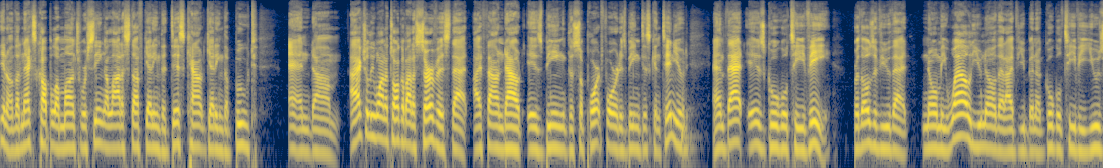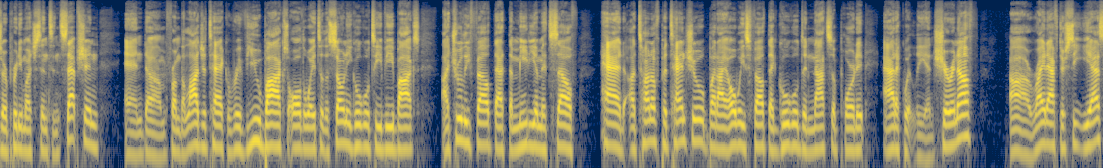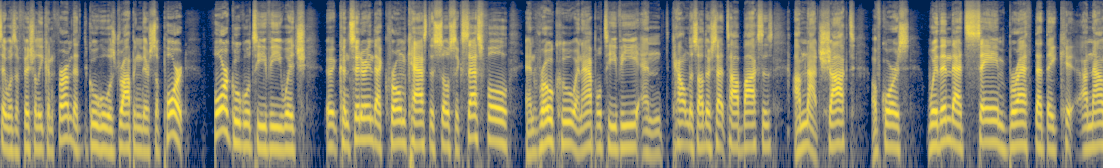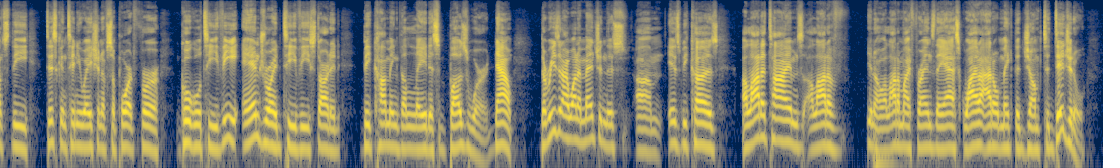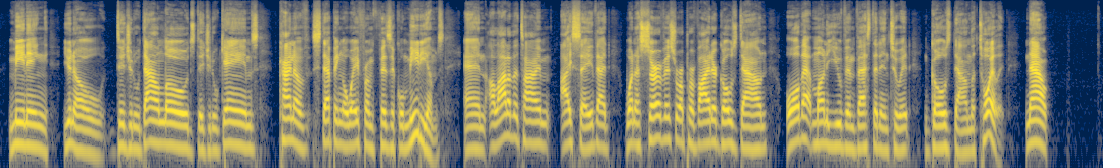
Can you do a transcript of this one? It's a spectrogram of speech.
you know, the next couple of months, we're seeing a lot of stuff getting the discount, getting the boot. And um, I actually want to talk about a service that I found out is being the support for it is being discontinued, and that is Google TV. For those of you that know me well, you know that I've been a Google TV user pretty much since inception. And um, from the Logitech Revue box all the way to the Sony Google TV box, I truly felt that the medium itself had a ton of potential, but I always felt that Google did not support it adequately. And sure enough, uh, right after CES, it was officially confirmed that Google was dropping their support for Google TV, which, uh, considering that Chromecast is so successful and Roku and Apple TV and countless other set top boxes, I'm not shocked. Of course, within that same breath that they announced the discontinuation of support for Google TV, Android TV started becoming the latest buzzword. Now, the reason I want to mention this um, is because a lot of times, a lot of you know, a lot of my friends they ask why I don't make the jump to digital, meaning you know, digital downloads, digital games, kind of stepping away from physical mediums. And a lot of the time, I say that when a service or a provider goes down, all that money you've invested into it goes down the toilet. Now,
